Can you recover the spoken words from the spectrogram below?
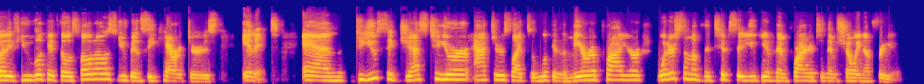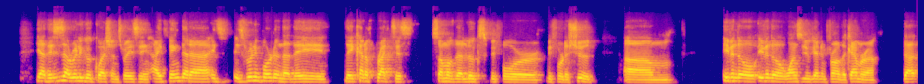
But if you look at those photos, you can see characters in it. And do you suggest to your actors like to look in the mirror prior? What are some of the tips that you give them prior to them showing up for you? Yeah, this is a really good question, Tracy. I think that uh, it's it's really important that they they kind of practice some of the looks before before the shoot. Um, even though even though once you get in front of the camera, that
